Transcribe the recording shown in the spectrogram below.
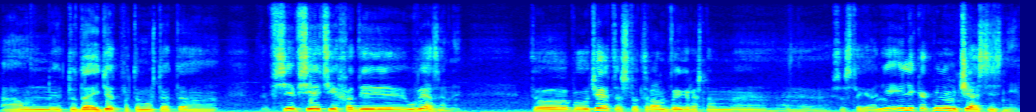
а он туда идет, потому что это все, все эти ходы увязаны, то получается, что Трамп в выигрышном э, э, состоянии, или как минимум часть из них.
